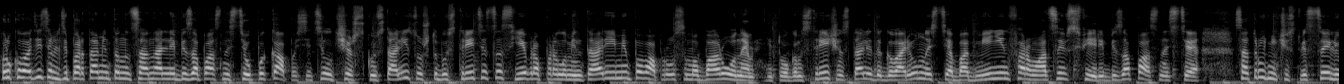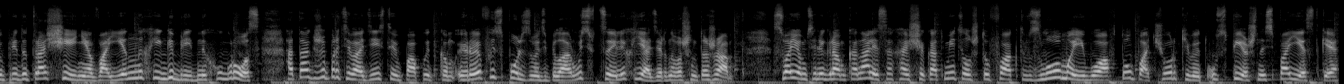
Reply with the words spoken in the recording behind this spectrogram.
Руководитель Департамента национальной безопасности ОПК посетил чешскую столицу, чтобы встретиться с европарламентариями по вопросам обороны. Итогом встречи стали договоренности об обмене информацией в сфере безопасности, сотрудничестве с целью предотвращения военных и гибридных угроз, а также противодействию попыткам РФ использовать Беларусь в целях целях ядерного шантажа. В своем телеграм-канале Сахащик отметил, что факт взлома его авто подчеркивает успешность поездки.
